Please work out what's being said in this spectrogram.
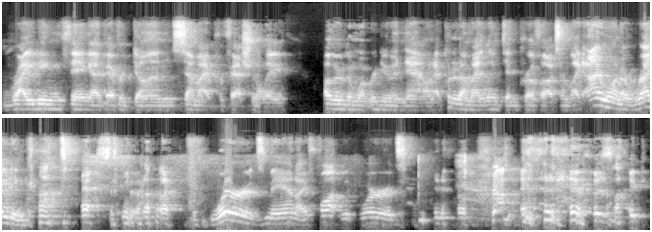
writing thing I've ever done semi professionally other than what we're doing now. And I put it on my LinkedIn profile. I'm like, I want a writing contest. You know, like, words, man. I fought with words. You know, it was like,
